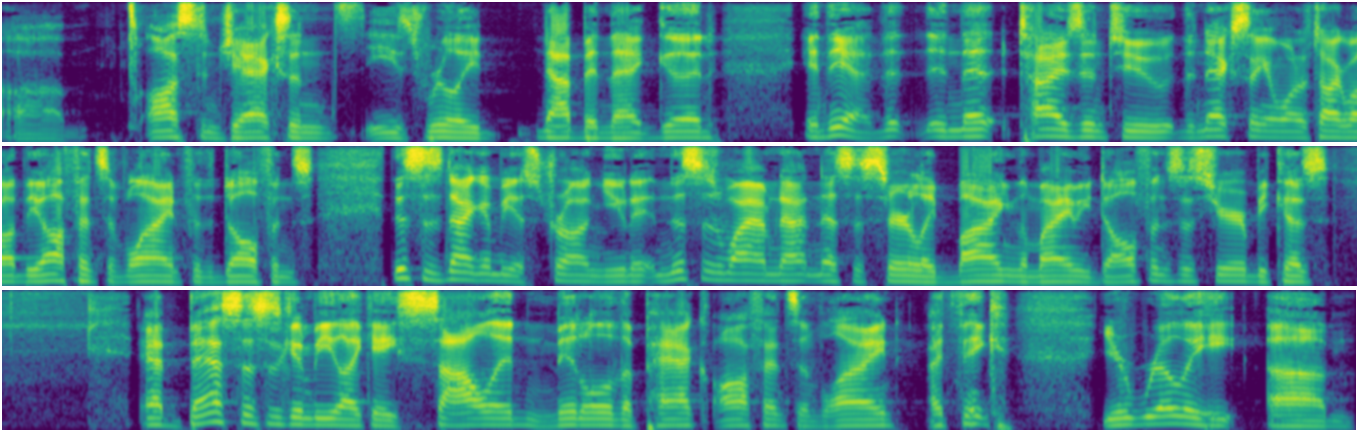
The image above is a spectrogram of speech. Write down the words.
Um, Austin Jackson, he's really not been that good. And yeah, th- and that ties into the next thing I want to talk about the offensive line for the Dolphins. This is not going to be a strong unit, and this is why I'm not necessarily buying the Miami Dolphins this year because – at best, this is going to be like a solid middle of the pack offensive line. I think you're really. Um,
